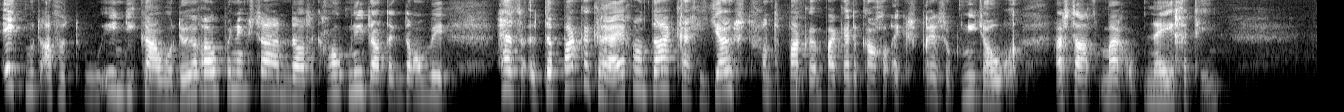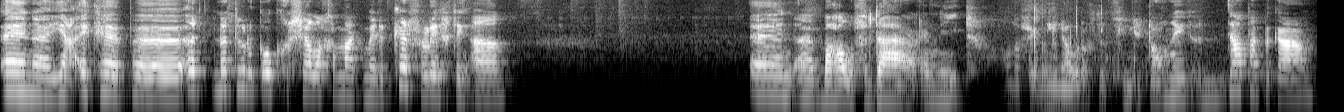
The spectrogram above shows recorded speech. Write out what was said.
ik moet af en toe in die koude deuropening staan. Dat ik hoop niet dat ik dan weer het te pakken krijg. Want daar krijg je juist van te pakken. Maar ik de kachel expres ook niet hoog. Hij staat maar op 19. En uh, ja, ik heb uh, het natuurlijk ook gezellig gemaakt met de kerstverlichting aan. En uh, behalve daar niet, want dat vind ik niet nodig, dat zien ze toch niet. Dat heb ik aan.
